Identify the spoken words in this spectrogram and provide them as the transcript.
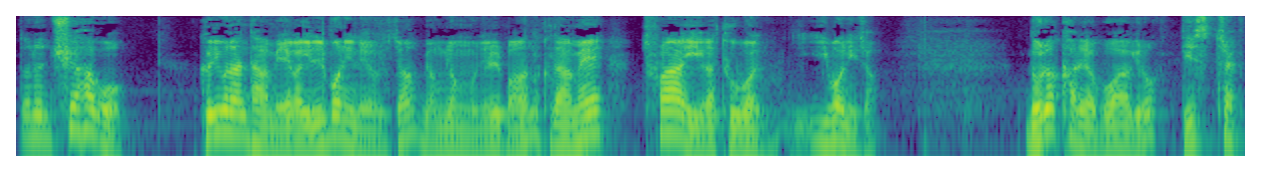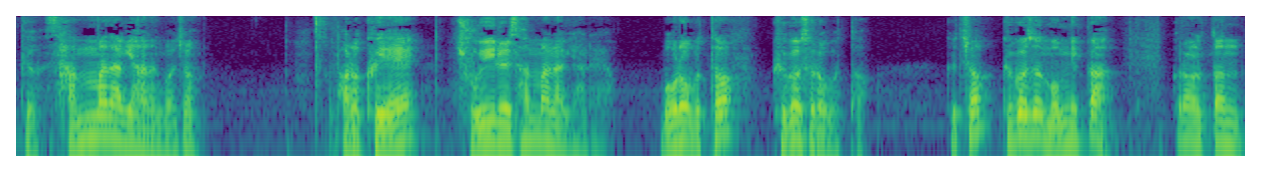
또는 취하고 그리고 난 다음에 얘가 1번이네요. 그죠? 명령문 1번. 그 다음에 try가 2번, 2번이죠. 노력하래요. 뭐 하기로? distract, 산만하게 하는 거죠. 바로 그의 주의를 산만하게 하래요. 뭐로부터? 그것으로부터. 그쵸? 그것은 뭡니까? 그런 어떤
